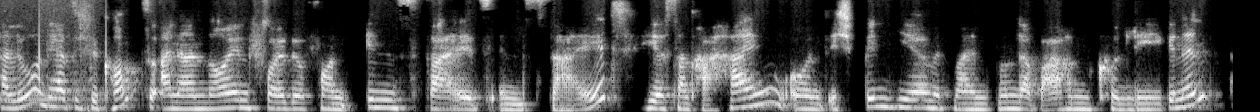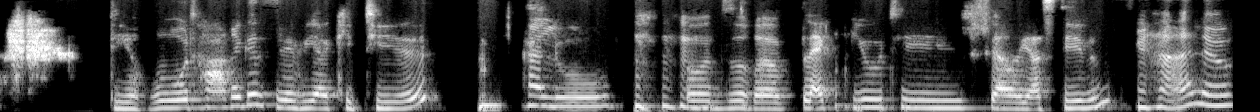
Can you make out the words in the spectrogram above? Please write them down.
Hallo und herzlich willkommen zu einer neuen Folge von Insights Inside. Hier ist Sandra Heim und ich bin hier mit meinen wunderbaren Kolleginnen die rothaarige Silvia Kittil. Hallo. Unsere Black Beauty Shelia Stevens. Hallo.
